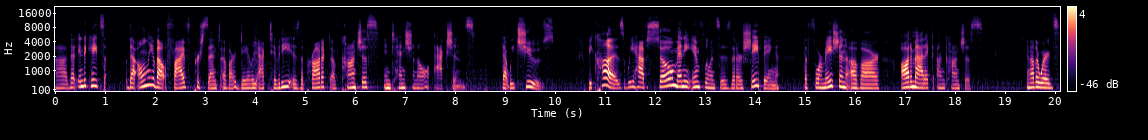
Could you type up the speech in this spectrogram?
uh, that indicates that only about 5% of our daily activity is the product of conscious, intentional actions that we choose because we have so many influences that are shaping the formation of our automatic unconscious. In other words,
